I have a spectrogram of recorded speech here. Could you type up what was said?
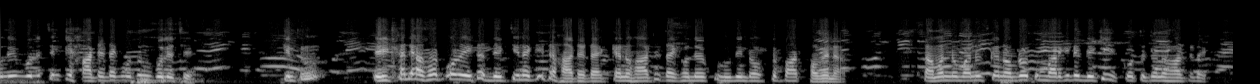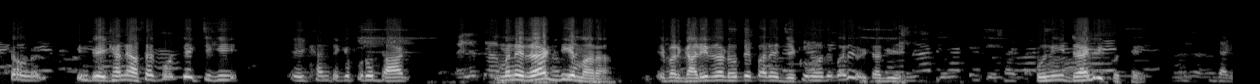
উনি বলেছেন কি হার্ট অ্যাটাক মতন বলেছে। কিন্তু এইখানে আসার পর এটা দেখছি নাকি এটা হার্ট অ্যাটাক কেন হার্ট অ্যাটাক হলে কোনোদিন রক্তপাত হবে না। সামান্য মানুষ কেন? আমরাও তো মার্কেটে দেখি কতজন হার্ট অ্যাটাক কিন্তু এখানে আসার পর দেখছি কি এইখান থেকে পুরো দাগ মানে রাগ দিয়ে মারা। এবার গাড়ির রাড হতে পারে, যে কোনো হতে পারে, ওইটা দিয়ে। উনি ড্রাইভিং করতেন গাড়ি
